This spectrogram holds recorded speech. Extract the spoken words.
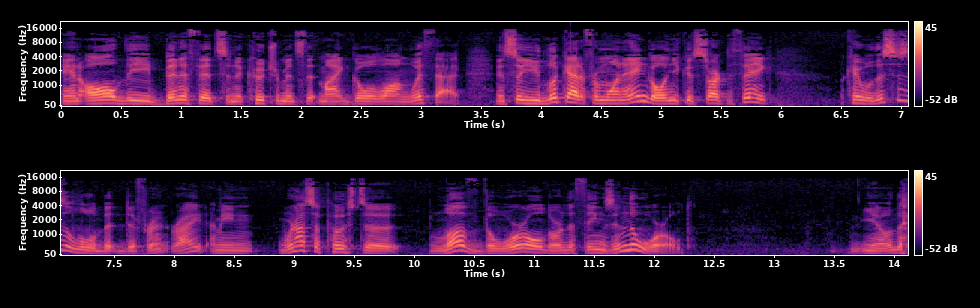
and all the benefits and accoutrements that might go along with that. And so you look at it from one angle and you could start to think, okay, well, this is a little bit different, right? I mean, we're not supposed to love the world or the things in the world. You know, the,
